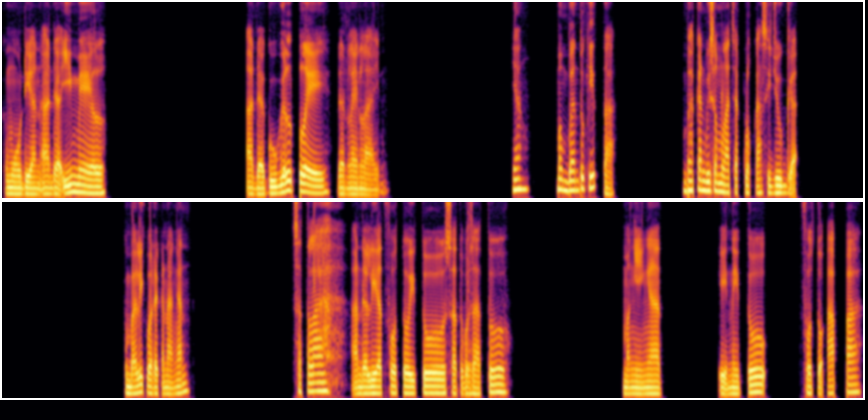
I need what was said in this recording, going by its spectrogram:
Kemudian ada email, ada Google Play, dan lain-lain. Yang membantu kita. Bahkan bisa melacak lokasi juga. Kembali kepada kenangan. Setelah Anda lihat foto itu satu persatu, mengingat ini tuh foto apa,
